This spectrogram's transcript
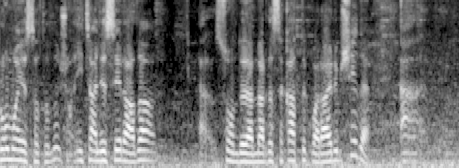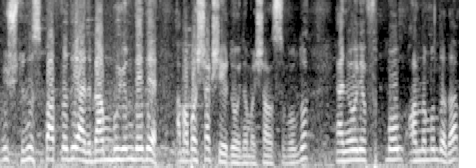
Roma'ya satıldı. Şu an İtalya Serie A'da ya son dönemlerde sakatlık var ayrı bir şey de. Yani Rüştünü ispatladı yani ben buyum dedi. Ama Başakşehir'de oynama şansı buldu. Yani öyle futbol anlamında da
